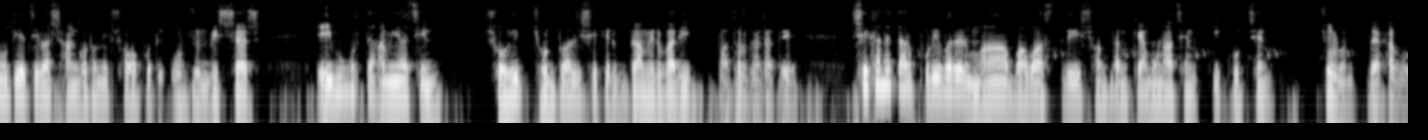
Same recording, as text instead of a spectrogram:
নদিয়া জেলা সাংগঠনিক সভাপতি অর্জুন বিশ্বাস। এই মুহূর্তে আমি আছি শহীদ ঝন্টু আলী শেখের গ্রামের বাড়ি পাথরঘাটাতে। সেখানে তার পরিবারের মা, বাবা, স্ত্রী, সন্তান কেমন আছেন, কি করছেন, চলুন দেখাবো।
